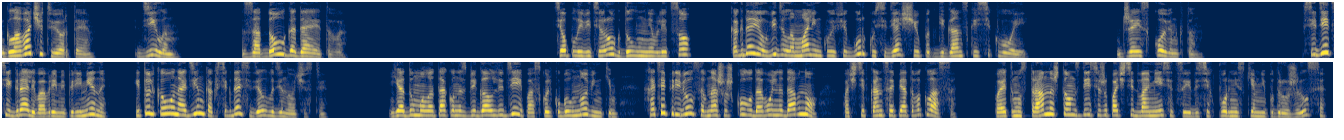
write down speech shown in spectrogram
Глава четвертая. Дилан. Задолго до этого. Теплый ветерок дул мне в лицо, когда я увидела маленькую фигурку, сидящую под гигантской секвойей. Джейс Ковингтон. Все дети играли во время перемены, и только он один, как всегда, сидел в одиночестве. Я думала, так он избегал людей, поскольку был новеньким, хотя перевелся в нашу школу довольно давно, почти в конце пятого класса. Поэтому странно, что он здесь уже почти два месяца и до сих пор ни с кем не подружился.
